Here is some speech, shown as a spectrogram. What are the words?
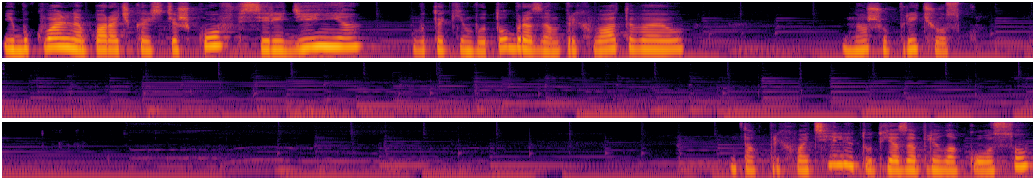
И буквально парочкой стежков в середине вот таким вот образом прихватываю нашу прическу. Так, прихватили. Тут я заплела косу.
